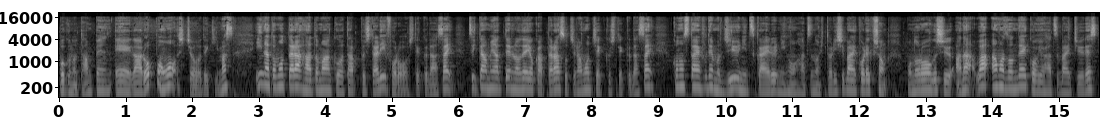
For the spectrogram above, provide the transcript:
僕の短編映画6本を視聴できます。いいなと思ったら、ハートマークをタップしたり、フォローしてください。Twitter もやってるので、よかったらそちらもチェックしてください。このスタイフでも自由に使える日本初の一人芝居コレクション、モノローグ集穴は Amazon で好評発売中です。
